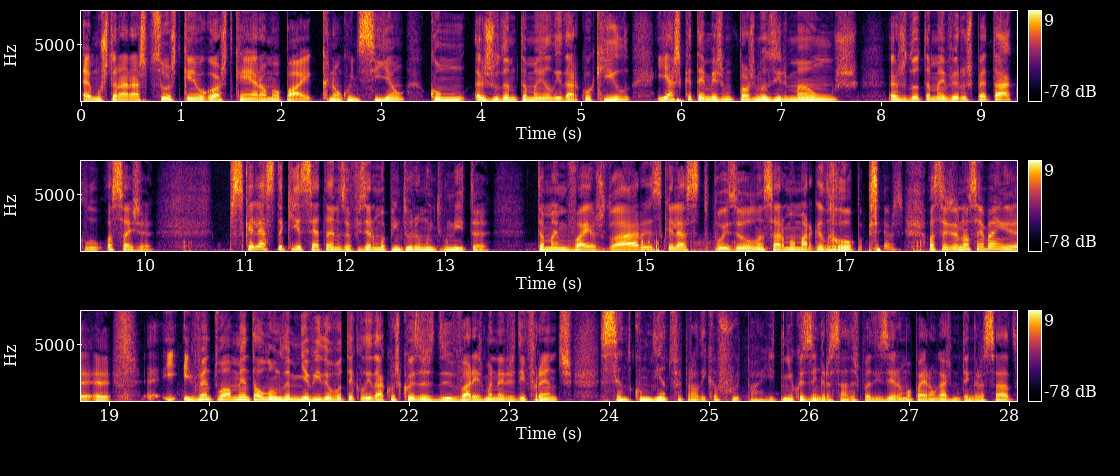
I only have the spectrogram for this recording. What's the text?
a mostrar às pessoas de quem eu gosto quem era o meu pai, que não conheciam, como ajuda-me também a lidar com aquilo e acho que até mesmo para os meus irmãos ajudou também a ver o espetáculo. Ou seja, se calhar se daqui a sete anos eu fizer uma pintura muito bonita também me vai ajudar, se calhar se depois eu lançar uma marca de roupa, percebes? Ou seja, não sei bem, eh, eh, eventualmente ao longo da minha vida eu vou ter que lidar com as coisas de várias maneiras diferentes, sendo comediante foi para ali que eu fui, pá, e tinha coisas engraçadas para dizer, o meu pai era um gajo muito engraçado,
